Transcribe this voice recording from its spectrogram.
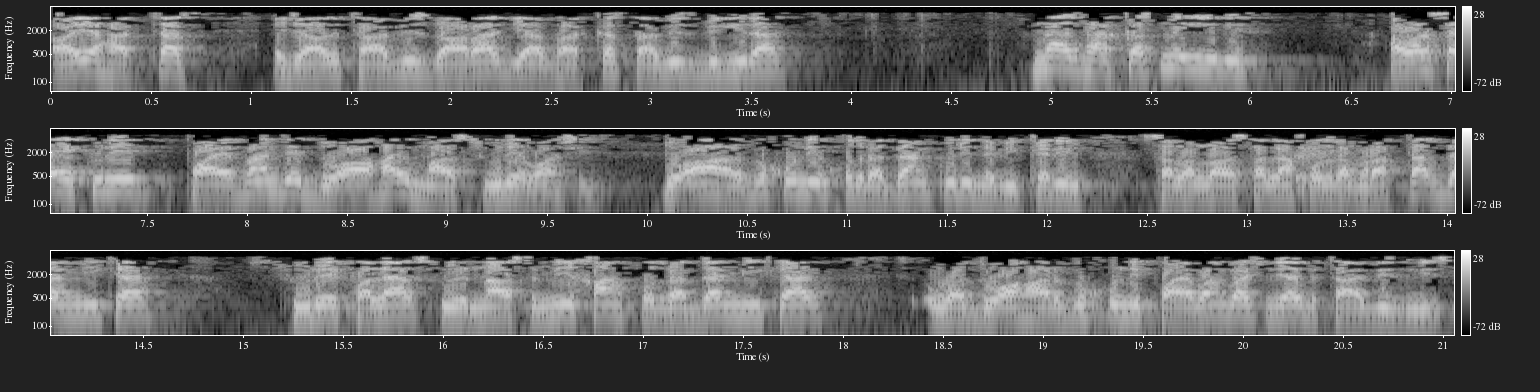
آیا هر کس اجازه تعویز دارد یا هر کس تعویز بگیرد؟ نه از هر کس نگیرید. اول سعی کنید پایبند دعاهای معصوره باشید. دعا بخونید خود را دم کنید. نبی کریم صلی الله علیه وسلم خود را مرتب دم می‌کرد. سوره فلق سوره ناس می‌خوان خود را دم می‌کرد و دعاها رو بخونید. پایبند باشید نیاز به تعویز نیست.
